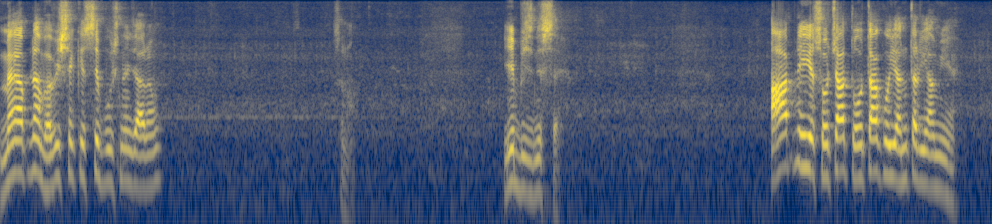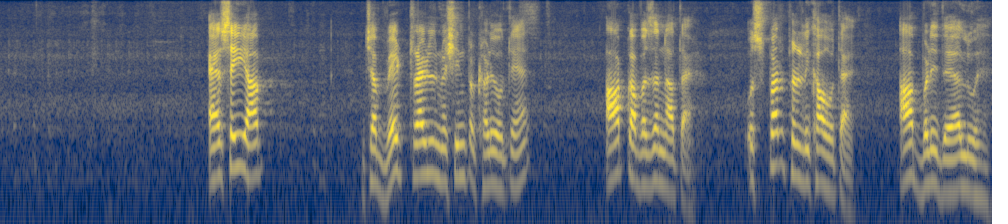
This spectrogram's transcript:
मैं अपना भविष्य किससे पूछने जा रहा हूँ? सुनो, ये बिज़नेस है। आपने ये सोचा, तोता कोई अंतर्यामी है। ऐसे ही आप जब वेट ट्रैवल मशीन पर खड़े होते हैं, आपका वज़न आता है, उस पर फिर लिखा होता है, आप बड़े दयालु हैं।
